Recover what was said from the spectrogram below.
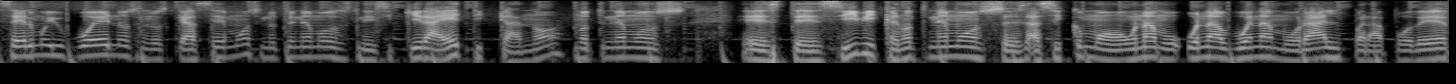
ser muy buenos en los que hacemos si no tenemos ni siquiera ética, ¿no? No tenemos este cívica, no tenemos así como una, una buena moral para poder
